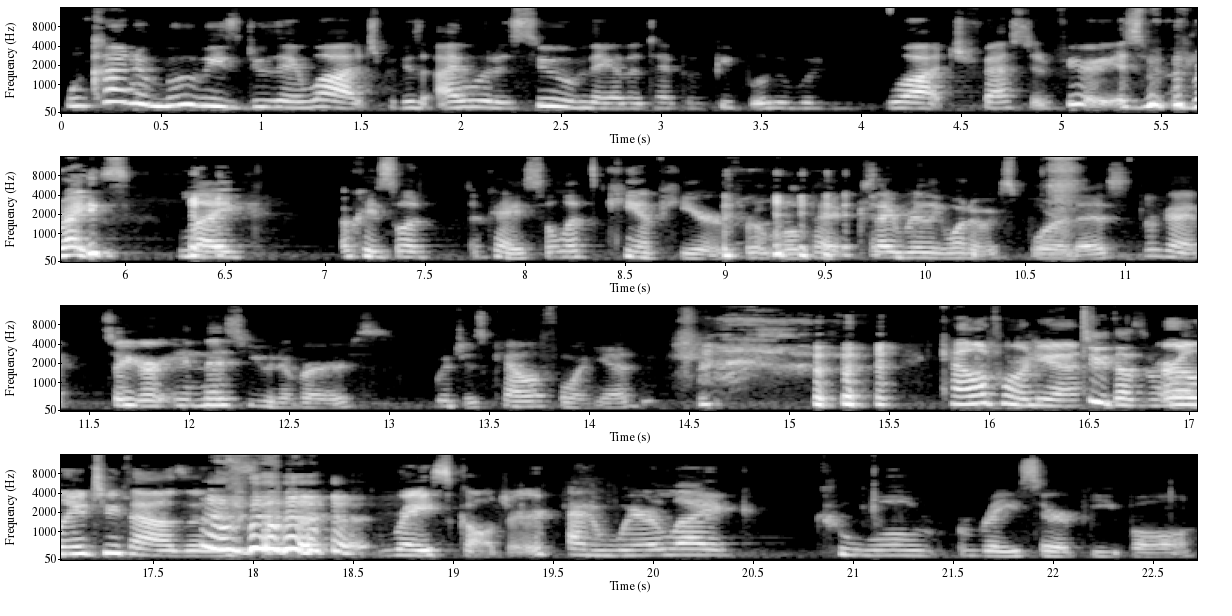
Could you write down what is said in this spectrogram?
what kind of movies do they watch? Because I would assume they are the type of people who would watch Fast and Furious movies. Right. like okay so let, okay so let's camp here for a little bit because i really want to explore this Okay. so you're in this universe which is california California, early 2000s, race culture. and we're like cool racer people.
